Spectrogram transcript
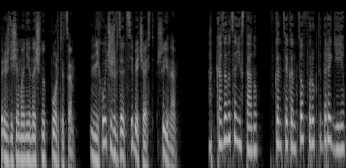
прежде чем они начнут портиться. Не хочешь взять себе часть, Шина? Отказываться не стану. В конце концов, фрукты дорогие.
